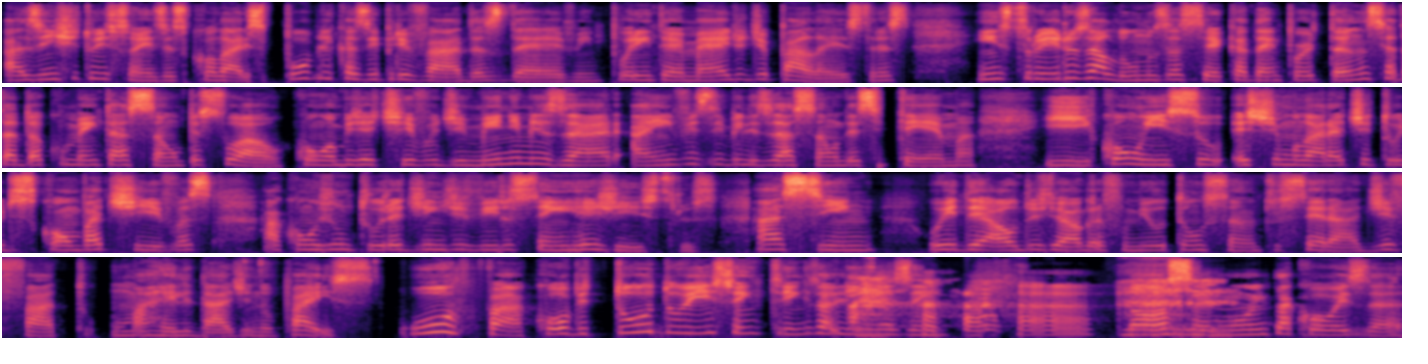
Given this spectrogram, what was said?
as instituições escolares públicas e privadas devem, por intermédio de palestras, instruir os alunos acerca da importância da documentação pessoal, com o objetivo de minimizar a invisibilização desse tema e, com isso, estimular atitudes combativas à conjuntura de indivíduos sem registros. Assim, o ideal do geógrafo Milton Santos será, de fato, uma realidade no país. Ufa, coube tudo isso em 30 linhas, hein? Nossa, é muita coisa.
